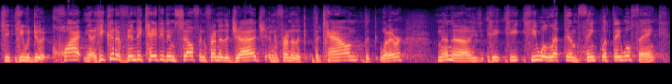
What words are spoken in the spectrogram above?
He, he would do it quiet. You know, he could have vindicated himself in front of the judge, in front of the, the town, the, whatever. No, no, he, he, he will let them think what they will think.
